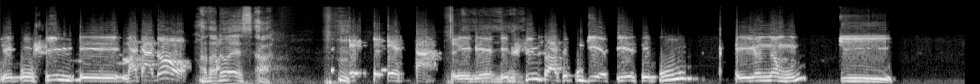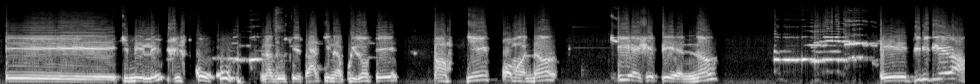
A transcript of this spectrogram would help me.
Les -hmm. Et pour film et Matador. Matador SA. SA. Et eh bien, et film ça c'est pour qui est c'est pour et yon nan moun qui et qui mêlé jusqu'au coup dans le dossier ça qui est en prison c'est ancien commandant IGPN non et Dimitri là.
